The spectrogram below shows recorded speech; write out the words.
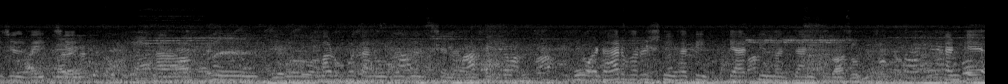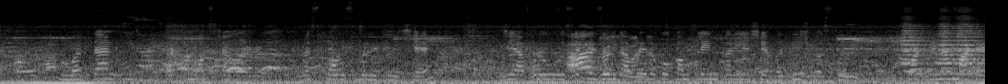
ડીઝલ વૈદ છે. હું, મારું પોતાનું બિઝનેસ ચલાવું છું. હું અઢાર વર્ષની હતી ત્યારથી મતદાન કરું છું. કારણ કે મતદાન ઇઝ અટમોસ્ટ અવર રિસ્પોન્સિબિલિટી છે. જે આપણું સિટીઝન્સ આપણે લોકો કમ્પ્લેન કરીએ છીએ બધી જ વસ્તુની. પણ એના માટે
